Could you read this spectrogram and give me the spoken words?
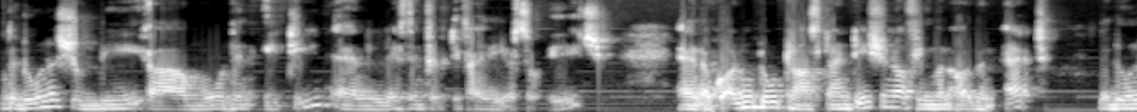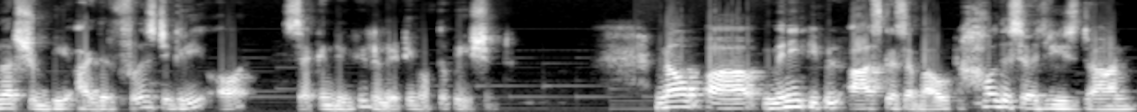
the donor should be uh, more than 18 and less than 55 years of age. And according to Transplantation of Human Organ Act, the donor should be either first degree or second degree relative of the patient. Now, uh, many people ask us about how the surgery is done,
